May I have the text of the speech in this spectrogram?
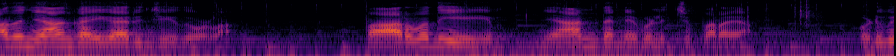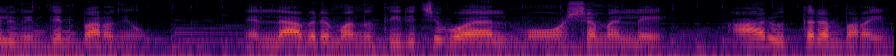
അത് ഞാൻ കൈകാര്യം ചെയ്തോളാം. പാർവതിയെയും ഞാൻ തന്നെ വിളിച്ചു പറയാം. ഒടുവിൽ വിന്ധ്യൻ പറഞ്ഞു എല്ലാവരും വന്ന് തിരിച്ചു പോയാൽ മോശമല്ലേ? ആരുത്തരം പറയും?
